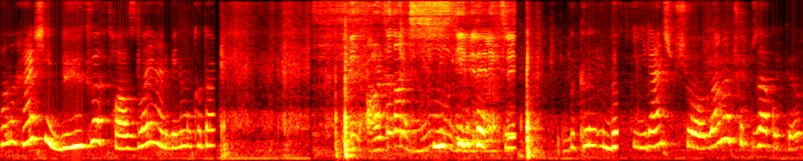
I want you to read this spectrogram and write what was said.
Falan her şey büyük ve fazla yani benim o kadar Bir arkadan mis diye bir elektrik. Bakın böyle iğrenç bir şey oldu ama çok güzel kokuyor.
